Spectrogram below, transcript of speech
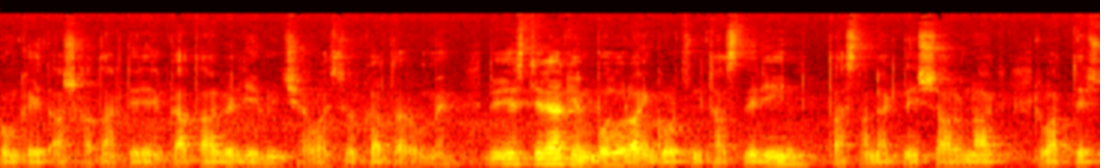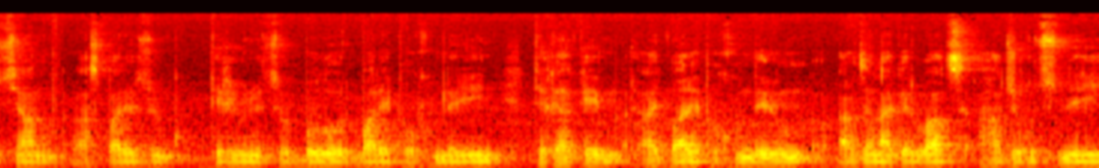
կոնկրետ աշխատանքներ են կատարվել եւ ինչեւ այսօր կատարում են։ Ես տեղյակ եմ բոլոր այն գործընթացներին, տասնամյակներ շարունակ յուղատնտեսության ասպարեզում տեղի ունեցող բոլոր բարեփոխումներին, տեղյակ եմ այդ բարեփոխումներում արձանագրված հաջողությունների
